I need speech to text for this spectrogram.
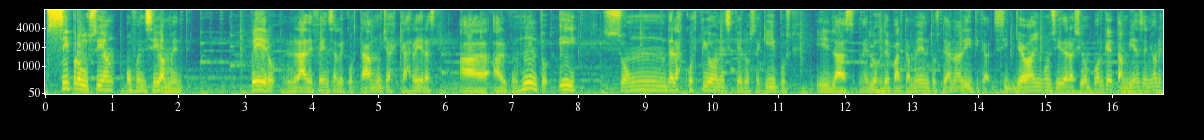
sí producían ofensivamente, pero la defensa le costaba muchas carreras al conjunto y son de las cuestiones que los equipos y las, los departamentos de analítica llevan en consideración porque también, señores,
